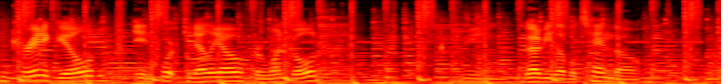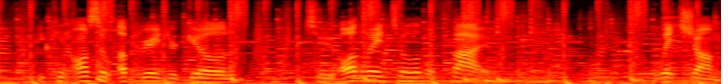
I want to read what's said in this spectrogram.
Can create a guild in Port Fidelio for one gold. I mean, you gotta be level 10 though. You can also upgrade your guild to all the way until level 5. Which um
